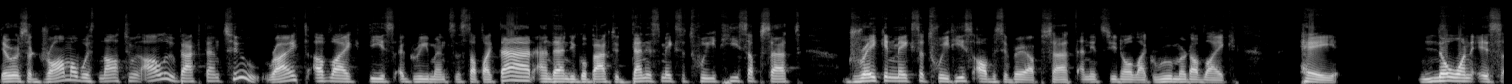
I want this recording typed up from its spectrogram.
there was a drama with Natu and allu back then too, right? Of like these agreements and stuff like that. And then you go back to Dennis makes a tweet, he's upset. Draken makes a tweet, he's obviously very upset. And it's, you know, like rumored of like, hey, no one is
